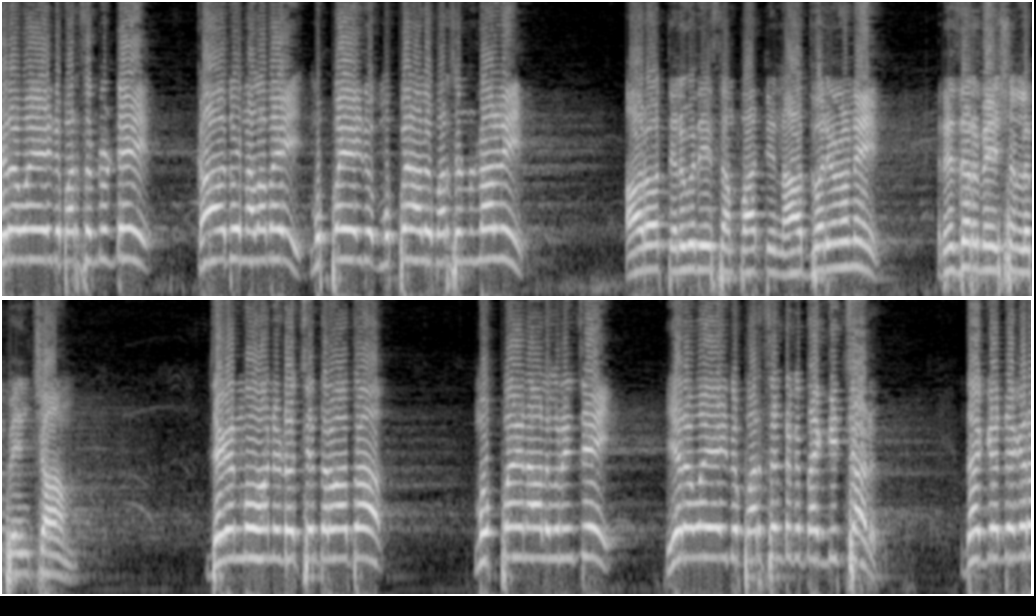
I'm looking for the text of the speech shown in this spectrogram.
ఇరవై ఐదు పర్సెంట్ ఉంటే కాదు నలభై ముప్పై ఐదు ముప్పై నాలుగు పర్సెంట్ ఉండాలని ఆ రోజు తెలుగుదేశం పార్టీ నా ఆధ్వర్యంలోనే రిజర్వేషన్లు పెంచాం. జగన్మోహన్ రెడ్డి వచ్చిన తర్వాత ముప్పై నాలుగు నుంచి ఇరవై ఐదు పర్సెంట్కు తగ్గించాడు. దగ్గర దగ్గర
